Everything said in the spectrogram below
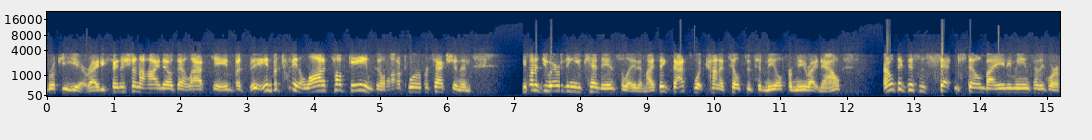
rookie year, right? He finished on a high note that last game, but in between, a lot of tough games and a lot of poor protection, and you want to do everything you can to insulate him. I think that's what kind of tilted to Neal for me right now. I don't think this is set in stone by any means. I think we're a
